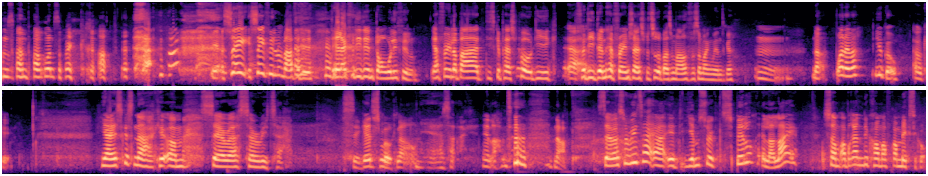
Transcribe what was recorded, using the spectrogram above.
danser han bare rundt som en krabbe. Ja, se, se filmen bare for det. Det er heller ikke, fordi det er en dårlig film. Jeg føler bare, at de skal passe på, de ikke... Ja. Fordi den her franchise betyder bare så meget for så mange mennesker. Mm. Nå, whatever. You go. Okay. Jeg skal snakke om Sarah Sarita. Sikkert et smukt navn. Ja, tak. Eller, Nå. Sarah Sarita er et hjemsøgt spil eller leg, som oprindeligt kommer fra Mexico.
